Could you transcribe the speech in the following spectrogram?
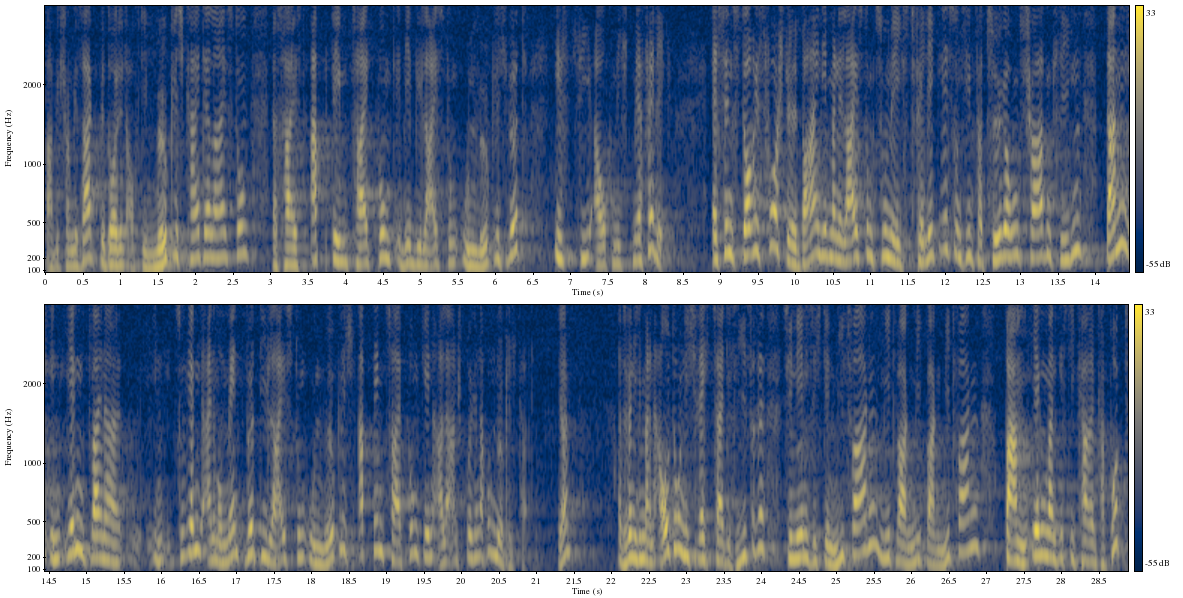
habe ich schon gesagt, bedeutet auch die Möglichkeit der Leistung. Das heißt, ab dem Zeitpunkt, in dem die Leistung unmöglich wird, ist sie auch nicht mehr fällig. Es sind Stories vorstellbar, in denen eine Leistung zunächst fällig ist und Sie einen Verzögerungsschaden kriegen, dann in irgendeiner, in, zu irgendeinem Moment wird die Leistung unmöglich. Ab dem Zeitpunkt gehen alle Ansprüche nach Unmöglichkeit. Ja? Also wenn ich mein Auto nicht rechtzeitig liefere, Sie nehmen sich den Mietwagen, Mietwagen, Mietwagen, Mietwagen, bam, irgendwann ist die Karre kaputt,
